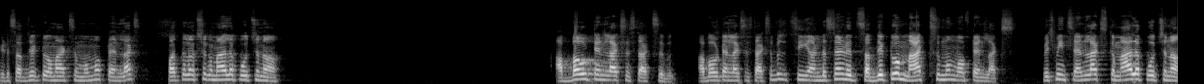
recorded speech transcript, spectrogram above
இட் இஸ் சப்ஜெக்ட் டு மேக்ஸிமம் ஆஃப் டென் லேக்ஸ் பத்து லட்சத்துக்கு மேலே போச்சுன்னா above 10 lakhs is taxable above 10 lakhs is taxable see understand it's subject to a maximum of 10 lakhs which means 10 lakhs க்கு மேல போச்சுன்னா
